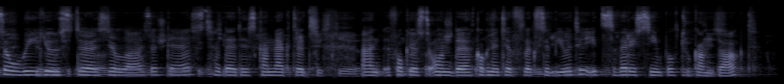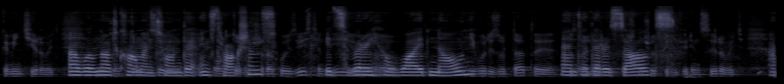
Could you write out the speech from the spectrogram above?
So we used the Zelazo test that is connected and focused on the cognitive flexibility. It's very simple to conduct. I will not comment on the instructions. It's very wide known, and the results uh,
